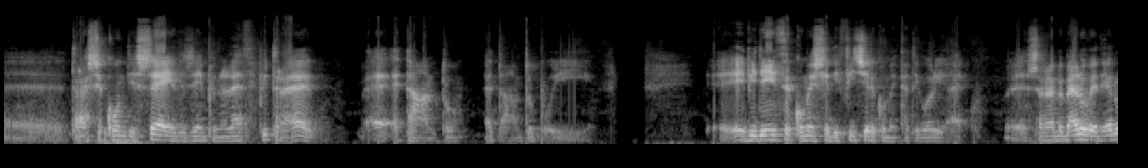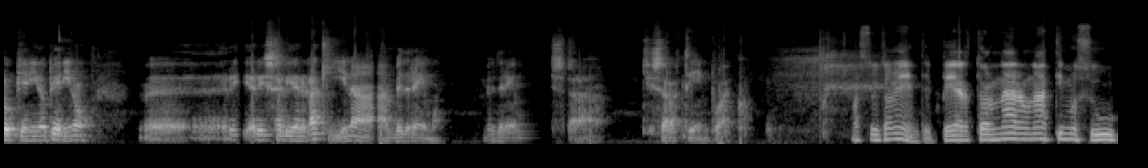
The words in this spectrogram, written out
eh, 3 secondi e 6 ad esempio nell'FP3 è, è tanto, è tanto, poi evidenzia come sia difficile come categoria. Ecco. Eh, sarebbe bello vederlo pianino pianino eh, risalire la china, vedremo, vedremo, ci sarà, ci sarà tempo. Ecco. Assolutamente. Per tornare un attimo su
